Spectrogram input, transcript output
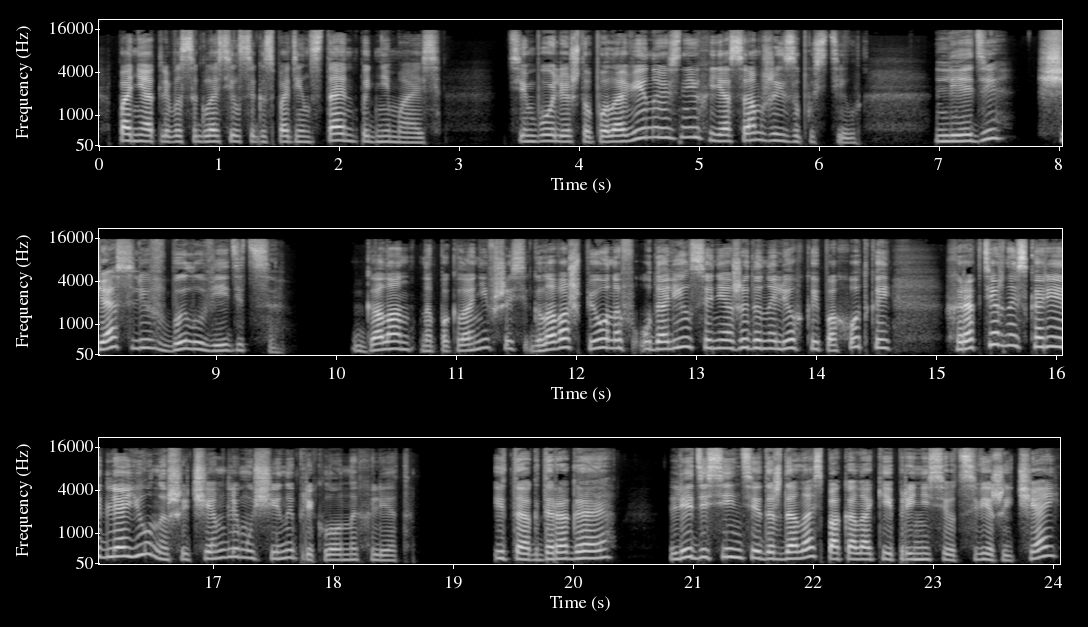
— понятливо согласился господин Стайн, поднимаясь. Тем более, что половину из них я сам же и запустил. Леди счастлив был увидеться. Галантно поклонившись, глава шпионов удалился неожиданно легкой походкой, характерной скорее для юноши, чем для мужчины преклонных лет. «Итак, дорогая», леди Синтия дождалась, пока лакей принесет свежий чай,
